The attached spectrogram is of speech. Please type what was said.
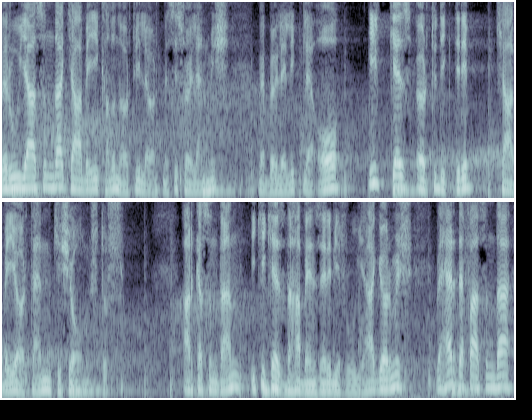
ve rüyasında Kabe'yi kalın örtüyle örtmesi söylenmiş ve böylelikle o ilk kez örtü diktirip Kabe'yi örten kişi olmuştur. Arkasından iki kez daha benzeri bir rüya görmüş ve her defasında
